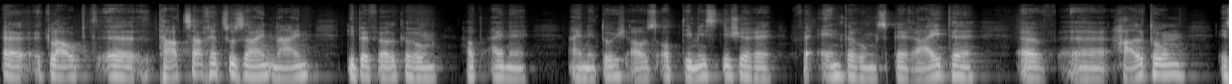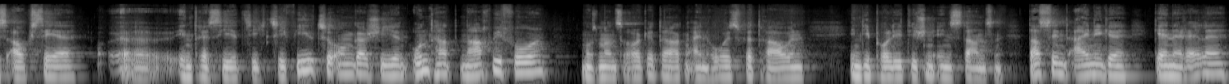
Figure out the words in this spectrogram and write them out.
äh, glaubt, äh, Tatsache zu sein. Nein, die Bevölkerung hat eine, eine durchaus optimistischere, veränderungsbereite Haltung, ist auch sehr äh, interessiert, sich zivil zu engagieren und hat nach wie vor, muss man Sorge tragen, ein hohes Vertrauen in die politischen Instanzen. Das sind einige generelle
